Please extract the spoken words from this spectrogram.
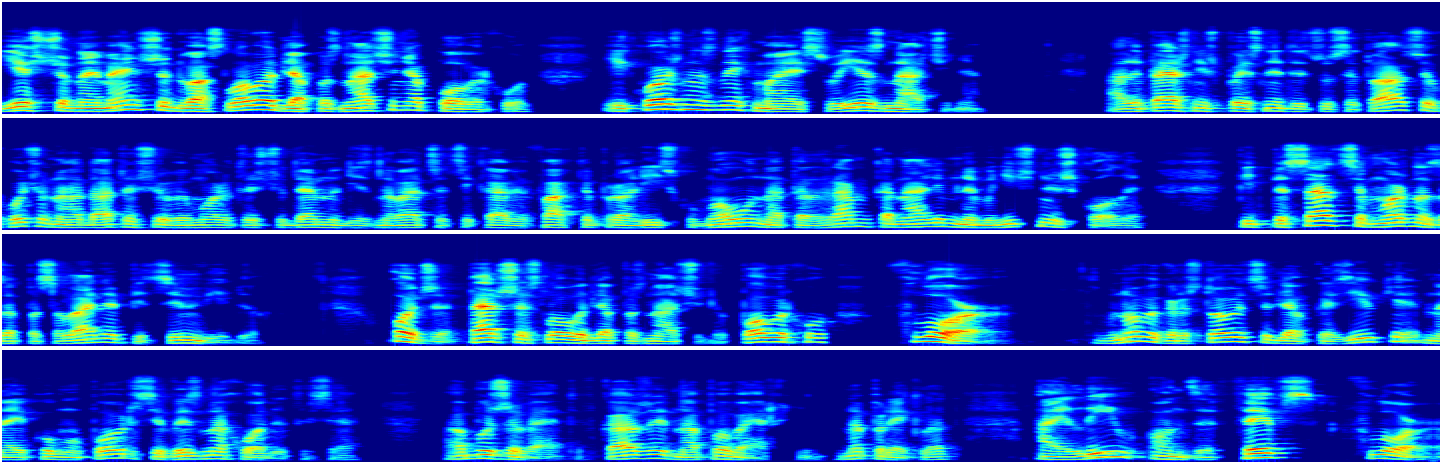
є щонайменше два слова для позначення поверху, і кожне з них має своє значення. Але перш ніж пояснити цю ситуацію, хочу нагадати, що ви можете щоденно дізнаватися цікаві факти про англійську мову на телеграм-каналі Мнемонічної школи. Підписатися можна за посиланням під цим відео. Отже, перше слово для позначення поверху floor. Воно використовується для вказівки, на якому поверсі ви знаходитеся або живете, вказує на поверхню. Наприклад, I live on the fifth floor.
